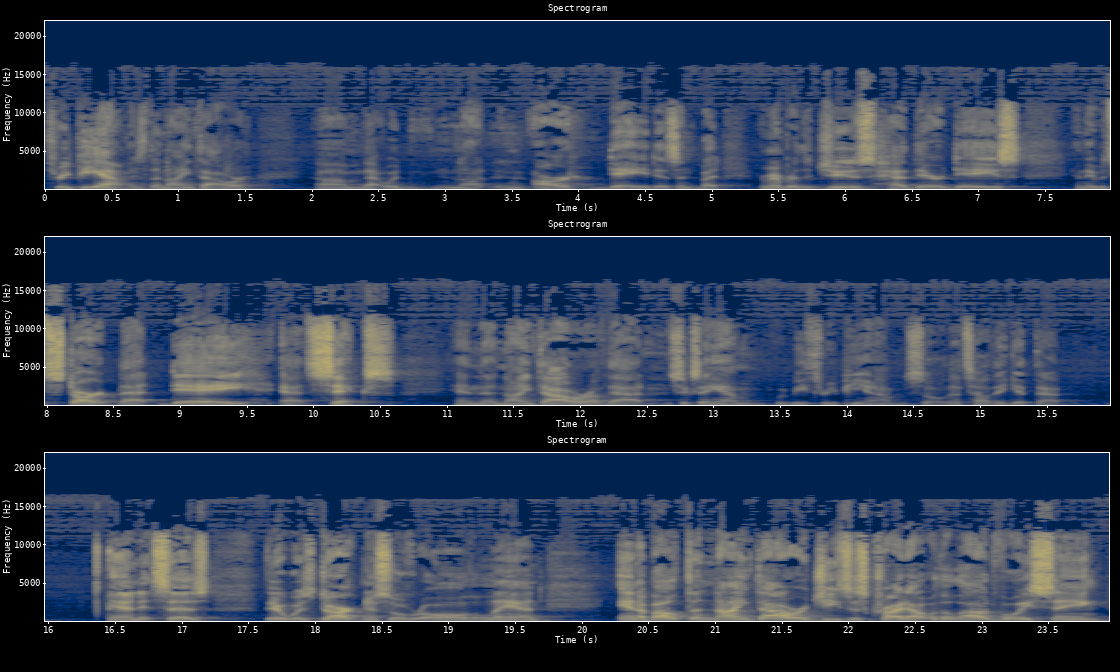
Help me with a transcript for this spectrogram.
3 p.m. is the ninth hour. Um, that would not, in our day, it isn't. But remember, the Jews had their days, and they would start that day at 6. And the ninth hour of that, 6 a.m., would be 3 p.m. So that's how they get that. And it says, There was darkness over all the land. And about the ninth hour, Jesus cried out with a loud voice, saying,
